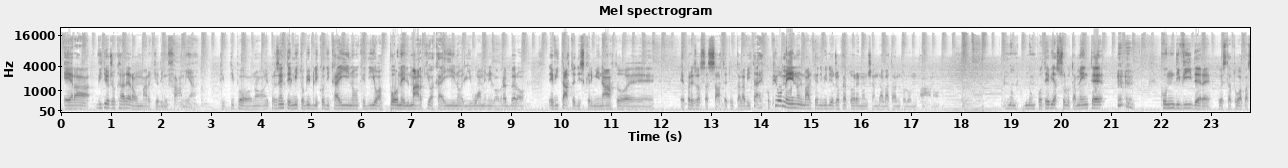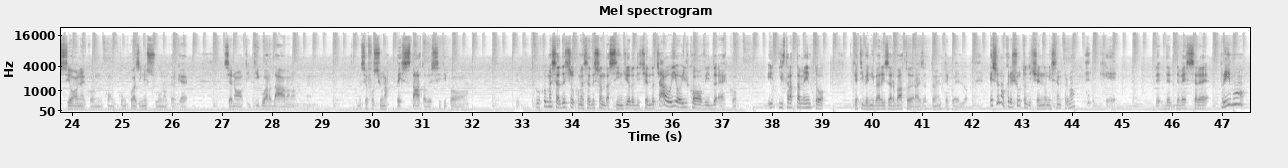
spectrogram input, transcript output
era, videogiocare era un marchio di infamia. Tipo, no, hai presente il mito biblico di Caino che Dio appone il marchio a Caino e gli uomini lo avrebbero evitato e discriminato e e preso a sassate tutta la vita. Ecco, più o meno il marchio di videogiocatore non ci andava tanto lontano. Non, non potevi assolutamente condividere questa tua passione con, con, con, quasi nessuno perché se no ti, ti guardavano come, come, se fossi un appestato, avessi tipo... Come se, adesso, come se adesso andassi in giro dicendo ciao io ho il covid, ecco, il, il trattamento che ti veniva riservato era esattamente quello. E sono cresciuto dicendomi sempre, ma perché de- de- deve essere, primo,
